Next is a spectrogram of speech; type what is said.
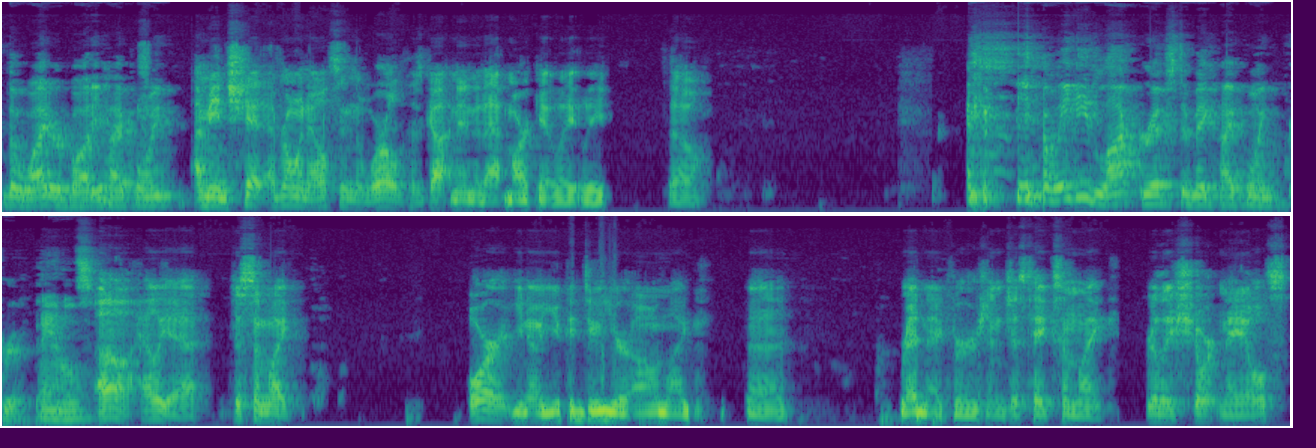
the wider body Hi-Point. I mean, shit. Everyone else in the world has gotten into that market lately, so yeah, we need Lok grips to make Hi-Point grip panels. Oh hell yeah! Just some like, or you know, you could do your own like uh, redneck version. Just take some like really short nails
